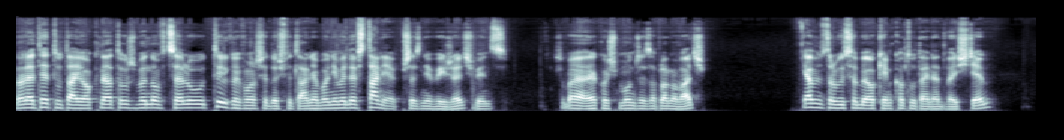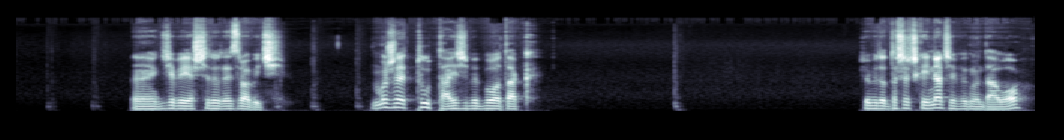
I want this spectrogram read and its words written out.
No ale te tutaj okna to już będą w celu tylko i wyłącznie doświetlania, bo nie będę w stanie przez nie wyjrzeć, więc trzeba jakoś mądrze zaplanować. Ja bym zrobił sobie okienko tutaj nad wejściem. E, Gdzie by jeszcze tutaj zrobić? Może tutaj, żeby było tak... Żeby to troszeczkę inaczej wyglądało.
